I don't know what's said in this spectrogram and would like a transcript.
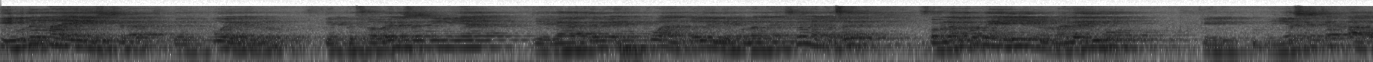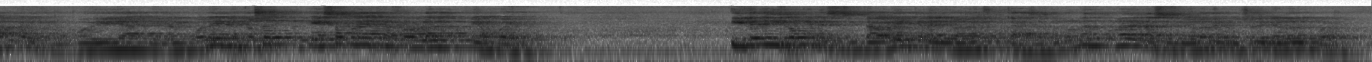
Y una maestra del pueblo, empezó a ver a esa niña llegar de vez en cuando, le llamó la atención. Entonces fue a hablar con ella y mi mamá le dijo que ella se escapaba, pero que no podía ir al colegio. Entonces esa maestra fue a hablar con mi abuela. Y le dijo que necesitaba alguien que la ayudara en su casa, pero una, de las señoras de mucho dinero del pueblo.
